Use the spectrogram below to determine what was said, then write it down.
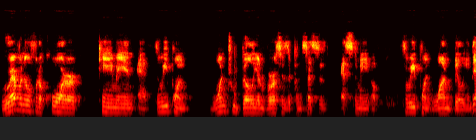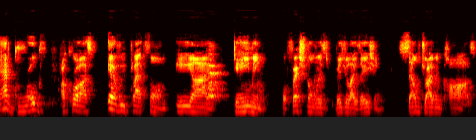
Revenue for the quarter came in at 3.12 billion versus a consensus estimate of 3.1 billion. They had growth across every platform AI, gaming, professional visualization, self driving cars.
